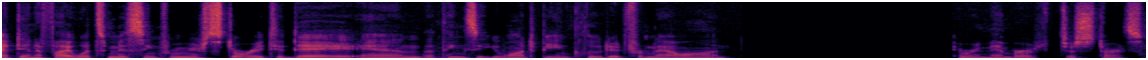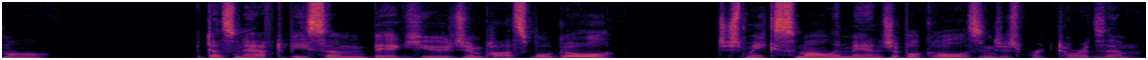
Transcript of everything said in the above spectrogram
Identify what's missing from your story today and the things that you want to be included from now on. And remember, just start small. It doesn't have to be some big, huge, impossible goal. Just make small and manageable goals and just work towards them.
